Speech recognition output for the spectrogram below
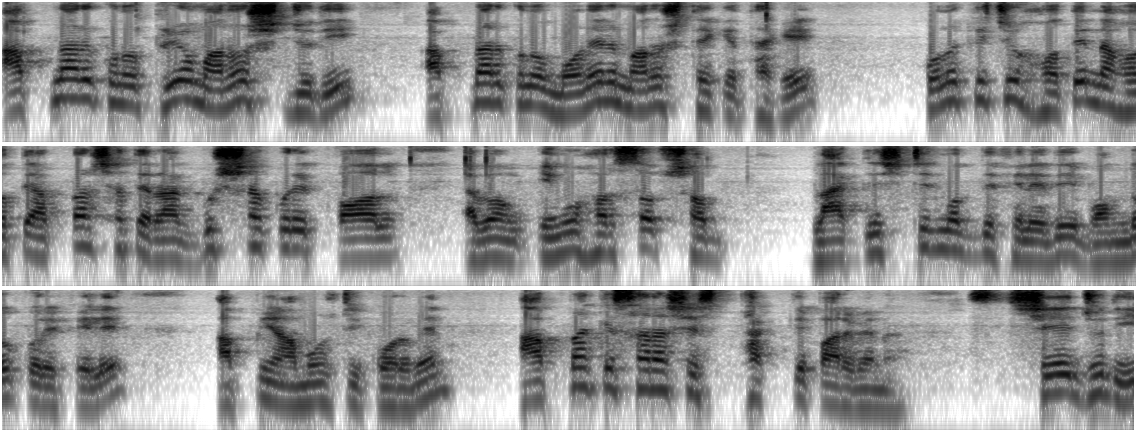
আপনার কোনো প্রিয় মানুষ যদি আপনার কোনো মনের মানুষ থেকে থাকে, কোনো কিছু হতে না হতে আপনার সাথে রাগ, গুসা করে কল এবং ইমো, হোয়াটসঅ্যাপ সব লিস্টের মধ্যে ফেলে দিয়ে, বন্ধ করে ফেলে আপনি আমলটি করবেন। আপনাকে ছাড়া সে থাকতে পারবে না। সে যদি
